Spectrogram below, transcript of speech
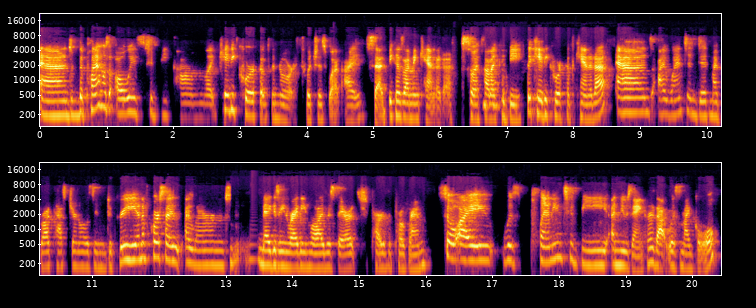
And the plan was always to become like Katie Couric of the North, which is what I said because I'm in Canada. So I thought I mm-hmm. could be the Katie Couric of Canada. And I went and did my broadcast journalism degree. And of course, I, I learned magazine writing while I was there. It's part of the program. So I was planning to be a news anchor. That was my goal.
